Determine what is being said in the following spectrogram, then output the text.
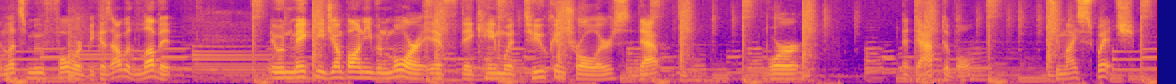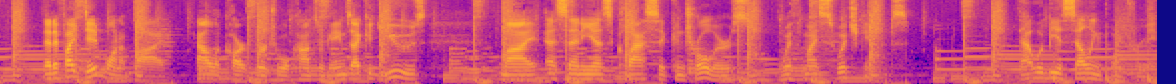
and let's move forward because I would love it. It would make me jump on even more if they came with two controllers that were adaptable to my Switch. That if I did want to buy a la carte virtual console games, I could use my SNES Classic controllers with my Switch games. That would be a selling point for me.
